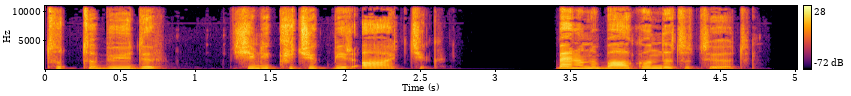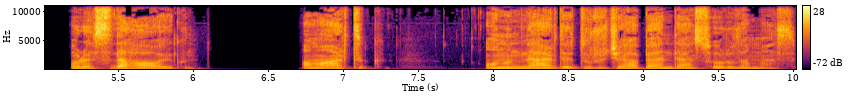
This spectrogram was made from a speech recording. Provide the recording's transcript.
Tuttu büyüdü. Şimdi küçük bir ağaççık. Ben onu balkonda tutuyordum. Orası daha uygun. Ama artık onun nerede duracağı benden sorulamaz.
